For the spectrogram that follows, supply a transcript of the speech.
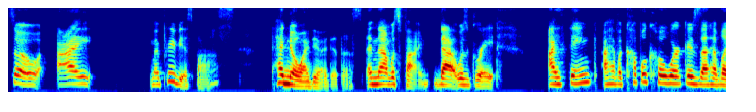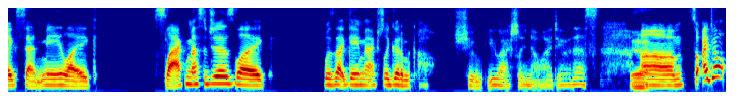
so I my previous boss had no idea I did this and that was fine. That was great. I think I have a couple coworkers that have like sent me like Slack messages like was that game actually good? I'm like, "Oh, shoot, you actually know I do this." Yeah. Um so I don't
